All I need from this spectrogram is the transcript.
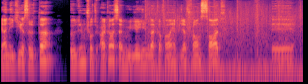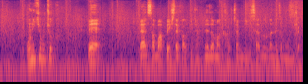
Yani iki ısırıkta öldürmüş olacak. Arkadaşlar bu video 20 dakika falan yapacağım. Şu an saat e, 12.30 ve ben sabah 5'te kalkacağım. Ne zaman kalkacağım bilgisayardan da ne zaman uyuyacağım.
